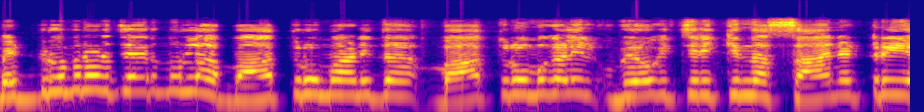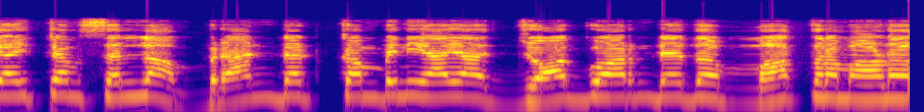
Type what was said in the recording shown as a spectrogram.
ബെഡ്റൂമിനോട് ചേർന്നുള്ള ബാത്റൂമാണിത് ബാത്റൂമുകളിൽ ഉപയോഗിച്ചിരിക്കുന്ന സാനിറ്ററി ഐറ്റംസ് എല്ലാം ബ്രാൻഡഡ് കമ്പനിയായ ജാഗ്വാറിന്റേത് മാത്രമാണ്.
